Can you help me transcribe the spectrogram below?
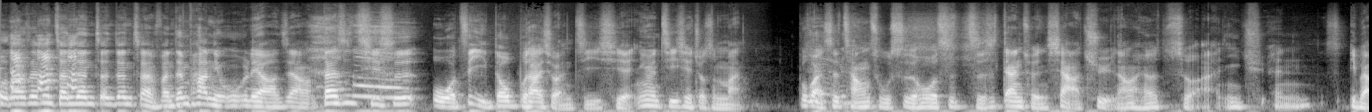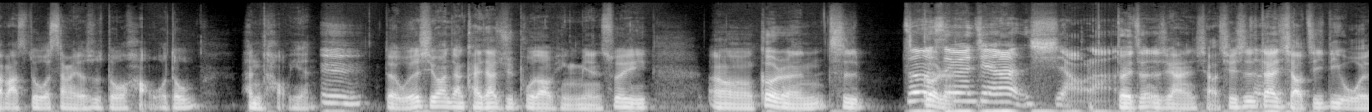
我在这边转转转转转，反正怕你无聊这样。但是其实我自己都不太喜欢机械，因为机械就是慢，不管是仓储式，或者是只是单纯下去，然后还要转一圈一百八十度或三百六十度多好，我都很讨厌。嗯，对，我就希望这样开下去铺到平面。所以，呃，个人是真的是因为建案很小啦。对，真的是建案很小。其实，在小基地，我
